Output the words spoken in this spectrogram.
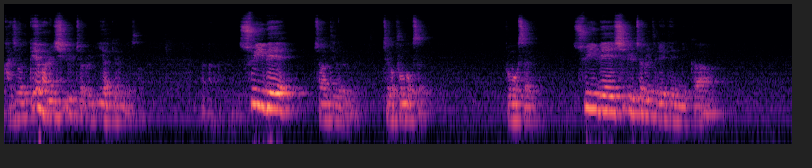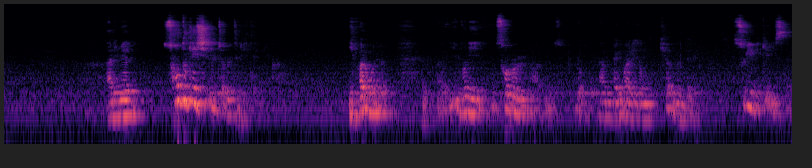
가지고 꽤 많은 11조를 이야기하면서 수입에 저한테 그러는 거예요. 제가 부목사 부목사님 수입에 11조를 드려야 됩니까? 아니면 소득의 11조를 드려야 됩니까? 이 말은 뭐냐면 이분이 소를 한- 한 100마리 정도 키웠는데 수입이 꽤 있어요.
